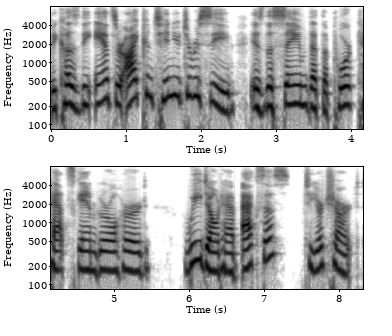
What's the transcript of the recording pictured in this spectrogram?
because the answer I continue to receive is the same that the poor CAT scan girl heard. We don't have access to your chart.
